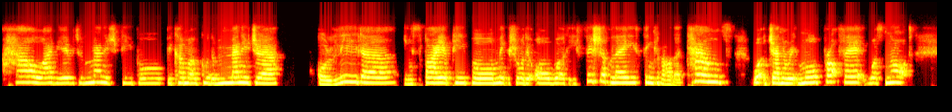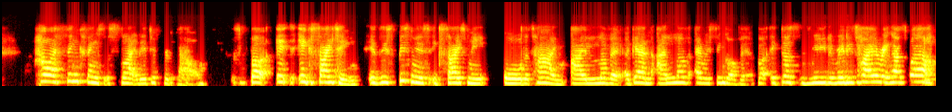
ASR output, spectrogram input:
how I be able to manage people, become a good manager or leader, inspire people, make sure they all work efficiently, think about accounts, what generate more profit, what's not. How I think things are slightly different now. But it's exciting. It, this business excites me all the time. I love it. Again, I love every single of it, but it does really, really tiring as well.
